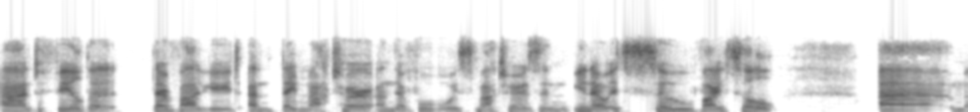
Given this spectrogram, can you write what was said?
and to feel that they're valued and they matter and their voice matters and you know it's so vital. Um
